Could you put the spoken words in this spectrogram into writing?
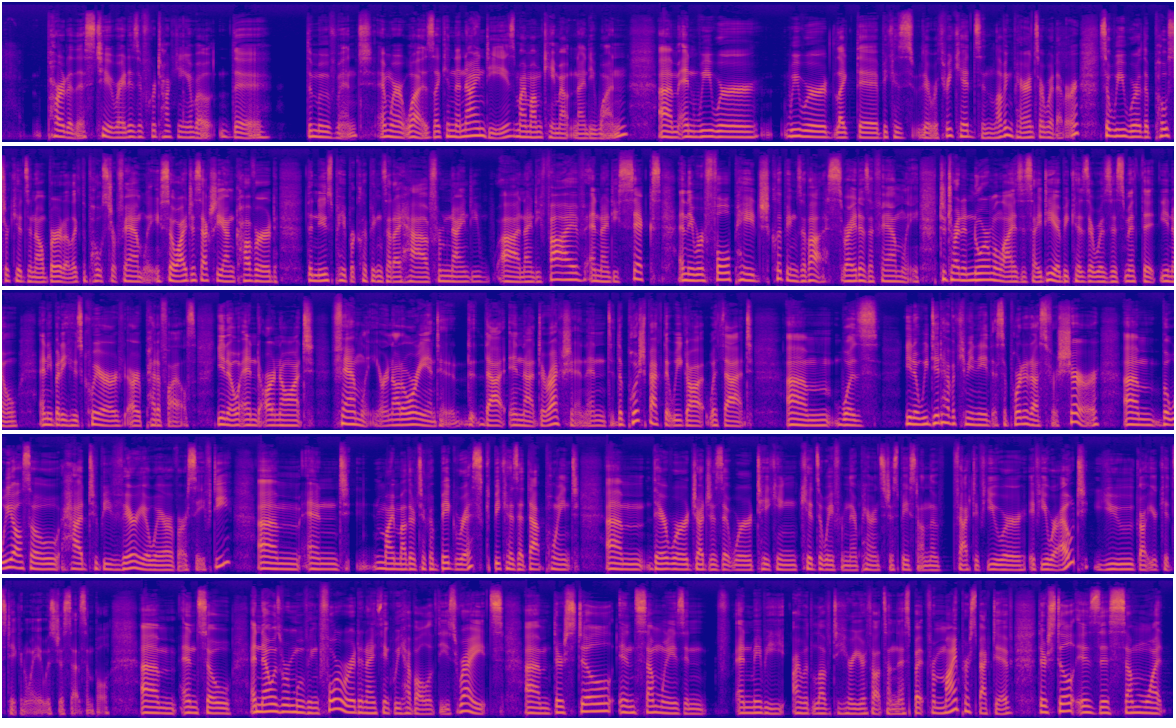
Part of this too, right, is if we're talking about the the movement and where it was like in the 90s my mom came out in 91 um, and we were we were like the because there were three kids and loving parents or whatever. So we were the poster kids in Alberta, like the poster family. So I just actually uncovered the newspaper clippings that I have from 90, uh, 95 and 96, and they were full page clippings of us, right, as a family to try to normalize this idea because there was this myth that, you know, anybody who's queer are, are pedophiles, you know, and are not family or not oriented that in that direction. And the pushback that we got with that um, was you know, we did have a community that supported us for sure, um, but we also had to be very aware of our safety. Um, and my mother took a big risk because at that point, um, there were judges that were taking kids away from their parents just based on the fact if you were if you were out, you got your kids taken away. It was just that simple. Um, and so, and now as we're moving forward, and I think we have all of these rights, um, there's still in some ways in and maybe I would love to hear your thoughts on this, but from my perspective, there still is this somewhat.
